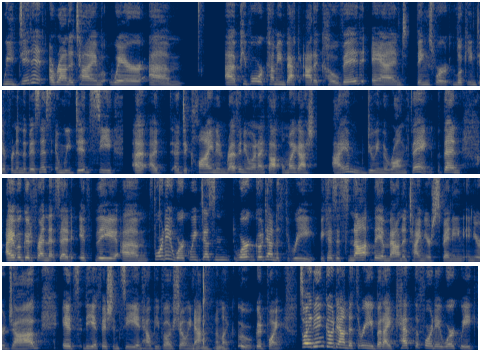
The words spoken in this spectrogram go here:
we did it around a time where um, uh, people were coming back out of COVID and things were looking different in the business. And we did see a, a, a decline in revenue. And I thought, oh my gosh, I am doing the wrong thing. But then I have a good friend that said, if the um, four day work week doesn't work, go down to three because it's not the amount of time you're spending in your job, it's the efficiency and how people are showing up. Mm-hmm. And I'm mm-hmm. like, ooh, good point. So I didn't go down to three, but I kept the four day work week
